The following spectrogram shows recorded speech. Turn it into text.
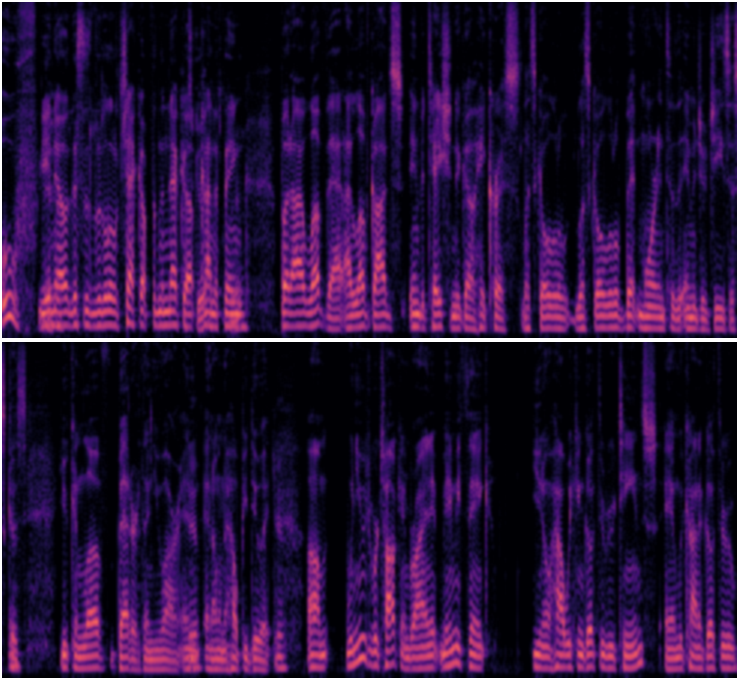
oof, you know, this is the little checkup from the neck up good. kind of thing. But I love that. I love God's invitation to go, hey, Chris, let's go a little, let's go a little bit more into the image of Jesus because you can love better than you are. And, and I'm going to help you do it. Um, when you were talking, Brian, it made me think, you know, how we can go through routines and we kind of go through,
